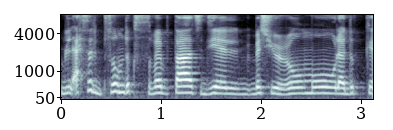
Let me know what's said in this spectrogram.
من الأحسن لبسهم دوك الصبيبطات ديال باش يعوموا ولا دوك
